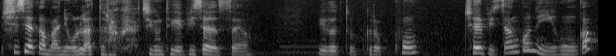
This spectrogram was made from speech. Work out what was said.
시세가 많이 올랐더라고요. 지금 되게 비싸졌어요. 이것도 그렇고 제일 비싼 거는 이건가?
